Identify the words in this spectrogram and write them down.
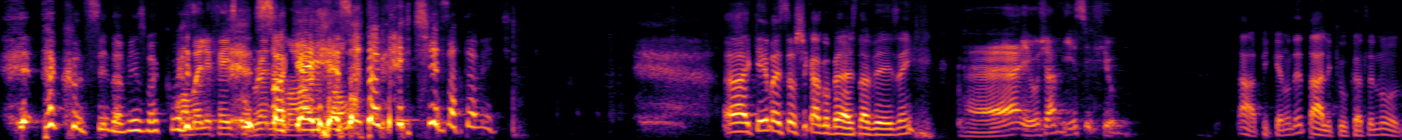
tá acontecendo a mesma coisa. Como ele fez com o Brandon Só que aí, exatamente, exatamente. Ah, quem vai ser o Chicago Bears da vez, hein? É, eu já vi esse filme. Ah, pequeno detalhe, que o Cutler no,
